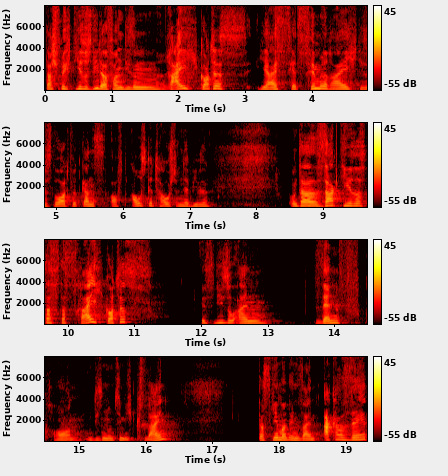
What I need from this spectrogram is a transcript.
Da spricht Jesus wieder von diesem Reich Gottes, hier heißt es jetzt Himmelreich. Dieses Wort wird ganz oft ausgetauscht in der Bibel. Und da sagt Jesus, dass das Reich Gottes ist wie so ein Senfkorn. Und die sind nun ziemlich klein, dass jemand in seinen Acker sät.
